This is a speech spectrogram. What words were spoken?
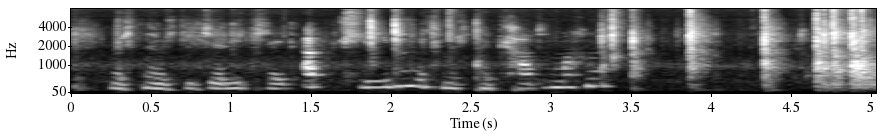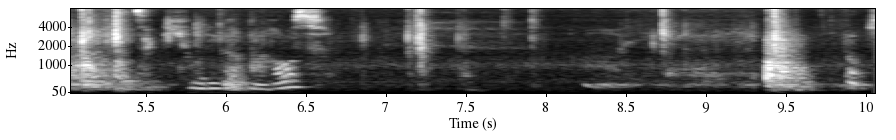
Ich möchte nämlich die Jellyplate abkleben. Ich möchte eine Karte machen. Zack, ich hole die gerade mal raus. Ups.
